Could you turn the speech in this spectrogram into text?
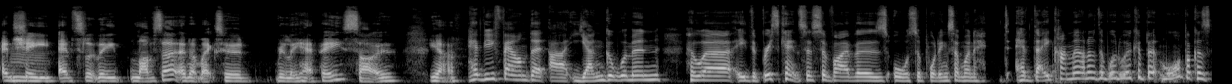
and she absolutely loves it, and it makes her really happy. So yeah, Have you found that uh, younger women who are either breast cancer survivors or supporting someone, have they come out of the woodwork a bit more? Because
